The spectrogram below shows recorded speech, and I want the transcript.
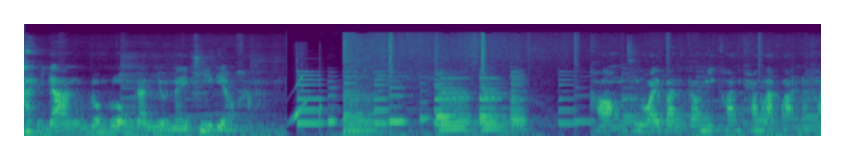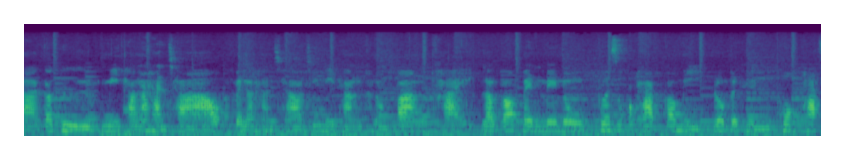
ลาย ๆ อย่างรวมๆกันอยู่ในที่เดียวค่ะ ของที่ไวบันก็มีค่อนข้างหลากหลายนะคะ ก็คือมีทั้งอาหารเช้า เป็นอาหารเช้าที่มีทั้งขนมปังไข่ แล้วก็เป็นเมนูเพื่อสุขภาพก็มีรวมไปถึงพวกพาส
